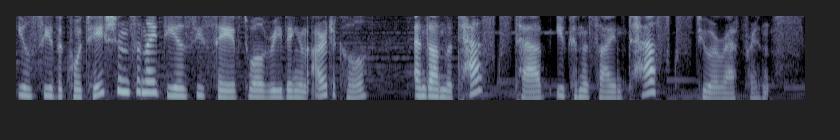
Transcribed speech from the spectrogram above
you'll see the quotations and ideas you saved while reading an article, and on the Tasks tab, you can assign tasks to a reference.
